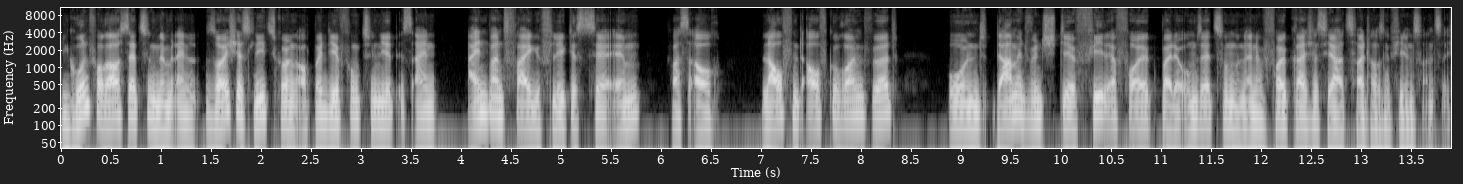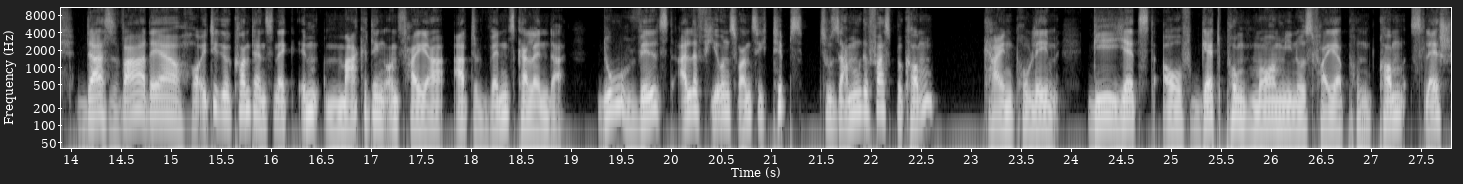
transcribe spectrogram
Die Grundvoraussetzung, damit ein solches Lead-Scoring auch bei dir funktioniert, ist ein einwandfrei gepflegtes CRM, was auch laufend aufgeräumt wird. Und damit wünsche ich dir viel Erfolg bei der Umsetzung und ein erfolgreiches Jahr 2024. Das war der heutige Content Snack im Marketing on Fire Adventskalender. Du willst alle 24 Tipps zusammengefasst bekommen? Kein Problem. Geh jetzt auf get.more-fire.com slash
